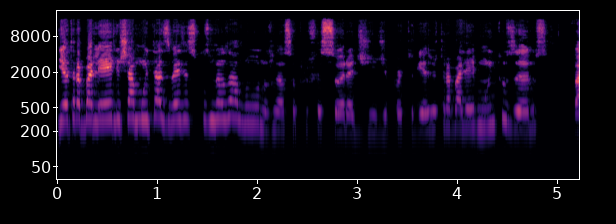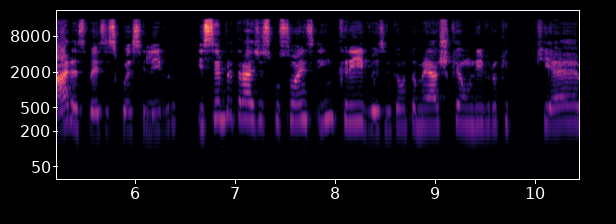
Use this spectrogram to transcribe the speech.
E eu trabalhei ele já muitas vezes com os meus alunos, né? Eu sou professora de, de português, eu trabalhei muitos anos, várias vezes com esse livro, e sempre traz discussões incríveis. Então eu também acho que é um livro que, que é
